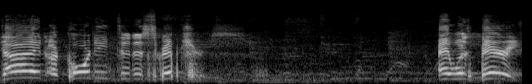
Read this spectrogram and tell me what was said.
died according to the scriptures and was buried.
